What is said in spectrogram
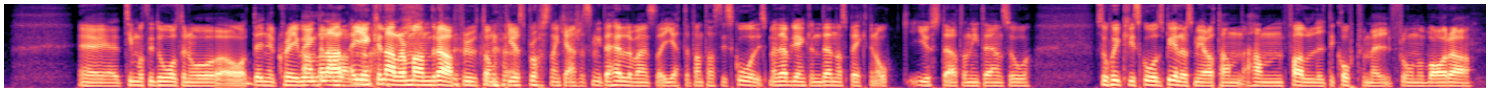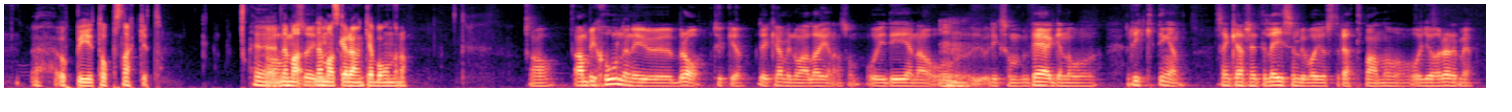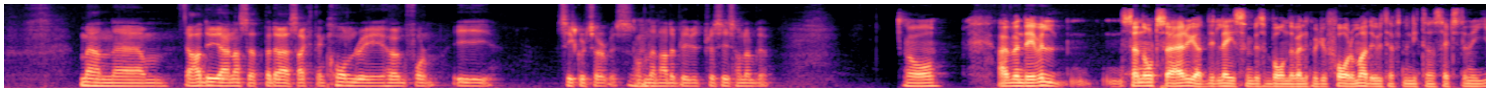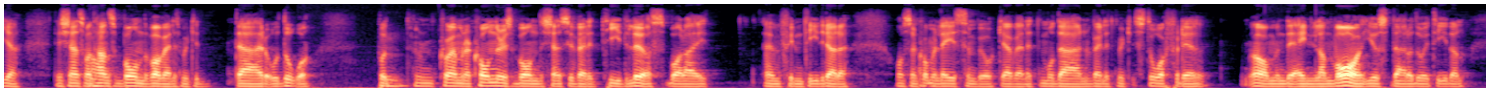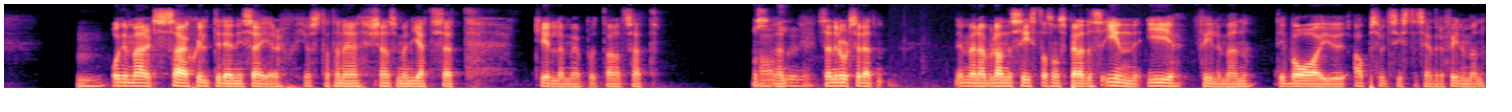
eh, Timothy Dalton och ja, Daniel Craig och Alla egentligen, all, egentligen alla de andra förutom Pierce Brosnan kanske som inte heller var en sån där jättefantastisk skådis men det är väl egentligen den aspekten och just det att han inte är en så så skicklig skådespelare som gör att han, han faller lite kort för mig från att vara uppe i toppsnacket. Eh, Ja, när, man, när man ska ranka banorna. Ja, ambitionen är ju bra tycker jag. Det kan vi nog alla enas om. Och idéerna och Mm. liksom vägen och riktningen. Sen kanske inte Lazenby var just rätt man att, att göra det med. Men ehm, jag hade ju gärna sett, med det har jag sagt, en Connery i hög form i Secret Service. Om Mm. den hade blivit precis som den blev. Ja, Nej, men det är väl Sen också är det ju att Lazenbys Bond är väldigt mycket formad ut efter 1969 Det känns som att Ja. hans Bond var väldigt mycket där och då På, Mm. menar Connerys Bond känns ju väldigt tidlös bara i en film tidigare. Och sen kommer Lazenby och är väldigt modern, väldigt mycket står för det Ja men det England var just där och då i tiden. Och det märks särskilt i det ni säger Just att han är, känns som en jetset kille med på ett annat sätt. Och Ja, sen, så är det. sen är det också det att Jag menar bland det sista som spelades in i filmen Det var ju absolut sista scenen i filmen.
